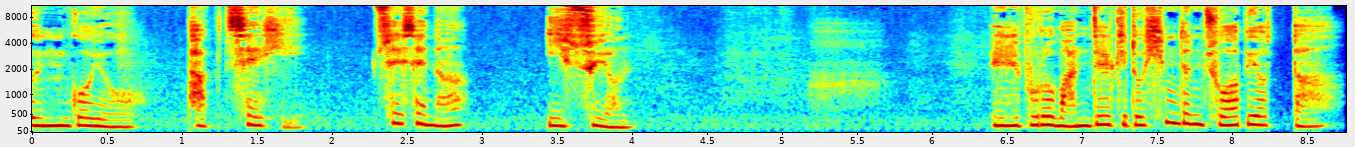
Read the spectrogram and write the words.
은고요, 박채희, 최세나, 이수연. 일부러 만들기도 힘든 조합이었다.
